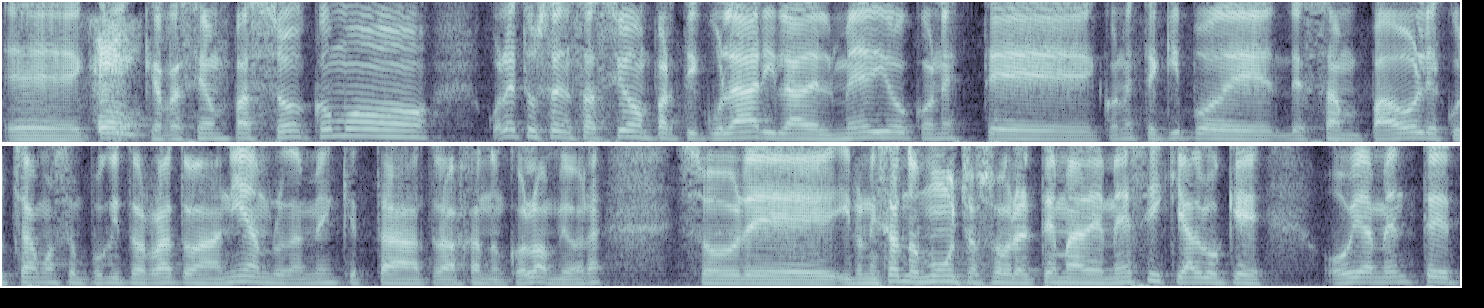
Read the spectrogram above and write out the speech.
eh, que, Sí. que recién pasó. ¿Cómo, ¿Cuál es tu sensación particular y la del medio con este, con este equipo de, de San Paolo? Escuchamos hace un poquito de rato a Niambro también, que está trabajando en Colombia ahora, sobre, ironizando mucho sobre el tema de Messi, que es algo que obviamente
